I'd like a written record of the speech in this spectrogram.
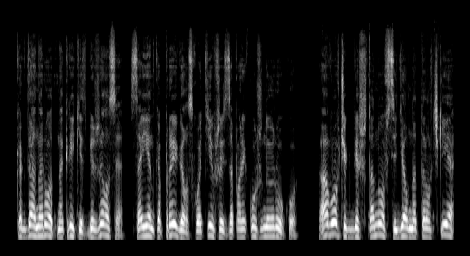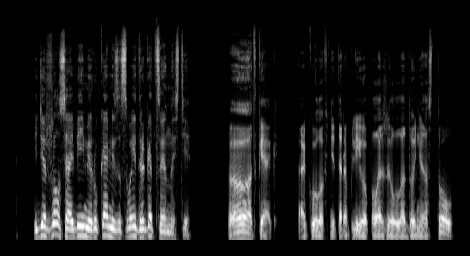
Когда народ на крики сбежался, Саенко прыгал, схватившись за прикушенную руку, а Вовчик без штанов сидел на толчке и держался обеими руками за свои драгоценности. «Вот как!» Акулов неторопливо положил ладони на стол,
